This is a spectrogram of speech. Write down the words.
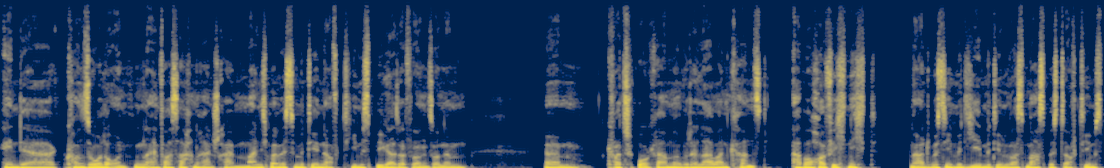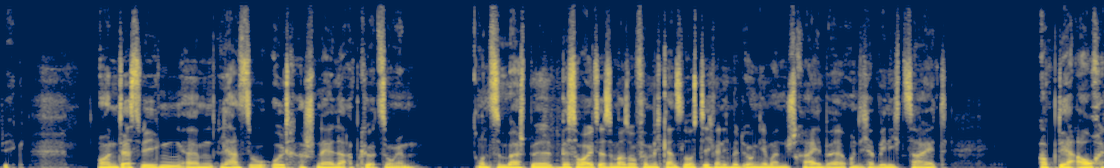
in der Konsole unten einfach Sachen reinschreiben. Manchmal bist du mit denen auf Teamspeak, also auf irgendeinem ähm, Quatschprogramm, wo du labern kannst, aber häufig nicht. Na, du bist nicht mit jedem, mit dem du was machst, bist du auf Teamspeak. Und deswegen ähm, lernst du ultraschnelle Abkürzungen. Und zum Beispiel, bis heute ist immer so für mich ganz lustig, wenn ich mit irgendjemandem schreibe und ich habe wenig Zeit, ob der auch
